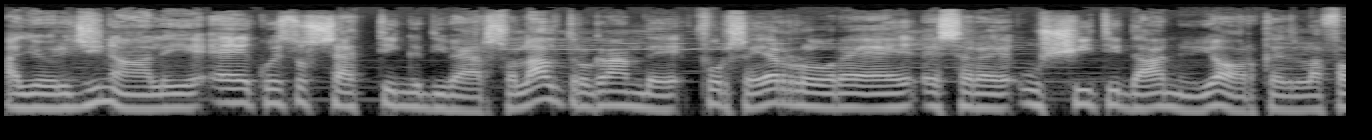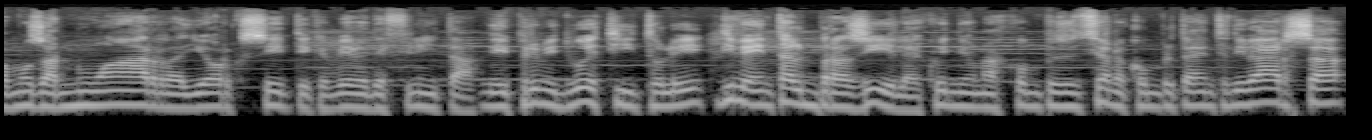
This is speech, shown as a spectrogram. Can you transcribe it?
agli originali è questo setting diverso. L'altro grande forse errore è essere usciti da New York, la famosa noir York City che viene definita nei primi due titoli, diventa il Brasile, quindi una composizione completamente diversa,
